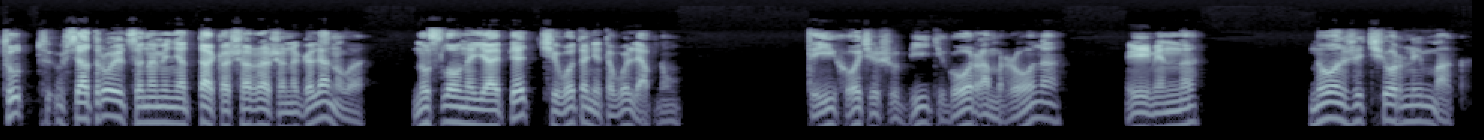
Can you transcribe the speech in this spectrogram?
Тут вся троица на меня так ошарашенно глянула, ну, словно я опять чего-то не того ляпнул. — Ты хочешь убить Гор Амрона? — Именно. — Но он же черный маг.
